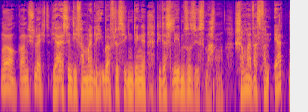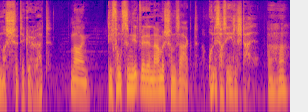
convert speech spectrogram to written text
naja, gar nicht schlecht. Ja, es sind die vermeintlich überflüssigen Dinge, die das Leben so süß machen. Schon mal was von Erdnussschütte gehört? Nein. Die funktioniert, wie der Name schon sagt. Und ist aus Edelstahl. Aha.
